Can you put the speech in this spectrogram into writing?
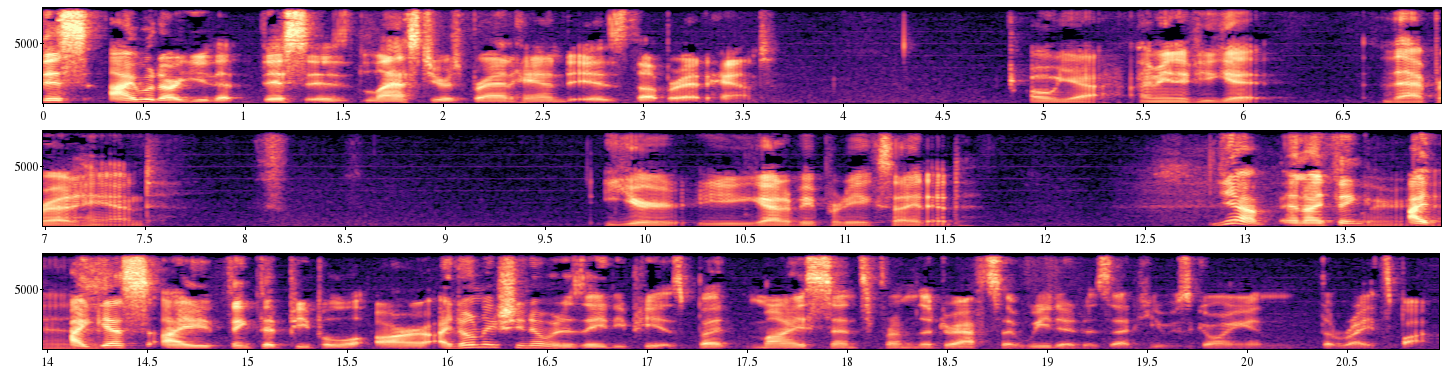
this I would argue that this is last year's Brad Hand is the Brad Hand. Oh yeah, I mean if you get that Brad Hand, you're you got to be pretty excited. Yeah, and I think I I guess I think that people are I don't actually know what his ADP is, but my sense from the drafts that we did is that he was going in the right spot.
